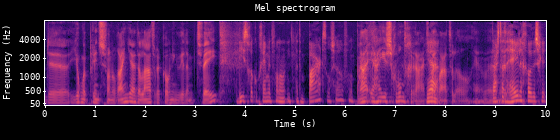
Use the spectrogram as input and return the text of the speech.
de jonge prins van Oranje, de latere koning Willem II. Die is toch ook op een gegeven moment van een, iets met een paard of zo? Van een paard? Nou, ja, hij is gewond geraakt Ja. bij Waterloo. Eh, Daar staat een hele grote schi-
